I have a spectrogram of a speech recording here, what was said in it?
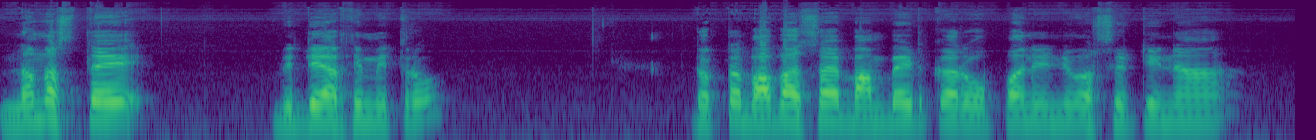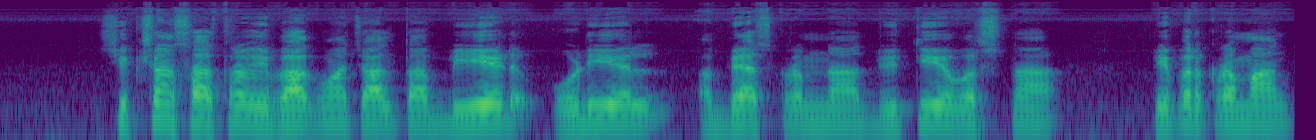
નમસ્તે વિદ્યાર્થી મિત્રો ડૉક્ટર બાબા સાહેબ આંબેડકર ઓપન યુનિવર્સિટીના શિક્ષણશાસ્ત્ર વિભાગમાં ચાલતા બીએડ ઓડીએલ અભ્યાસક્રમના દ્વિતીય વર્ષના પેપર ક્રમાંક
